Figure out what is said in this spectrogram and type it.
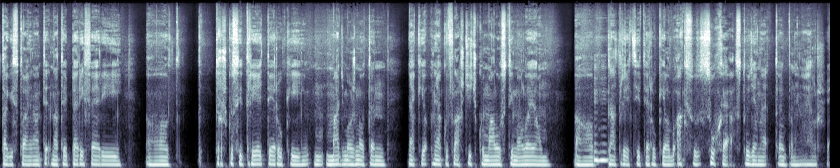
takisto aj na, te, na tej periférii, a, trošku si trieť tie ruky, mať možno ten nejaký, nejakú flaštičku malú s tým olejom, mm-hmm. natrieť si tie ruky, lebo ak sú suché a studené, to je úplne najhoršie.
